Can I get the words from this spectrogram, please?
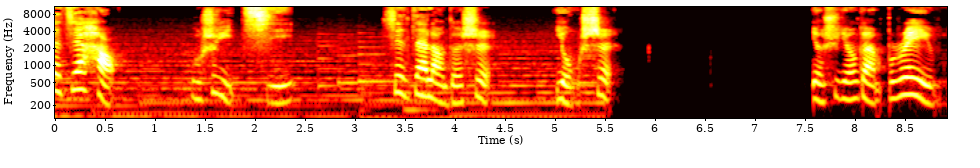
大家好，我是雨琪，现在朗读是《勇士》。勇士勇敢 （brave），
